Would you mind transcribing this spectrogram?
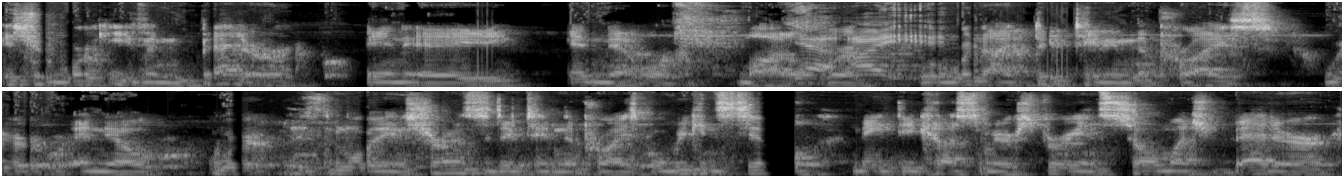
it should work even better in a in network model yeah, where, I, where, we're not dictating the price. We're, and, you know, we're, it's more the insurance is dictating the price, but we can still make the customer experience so much better.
